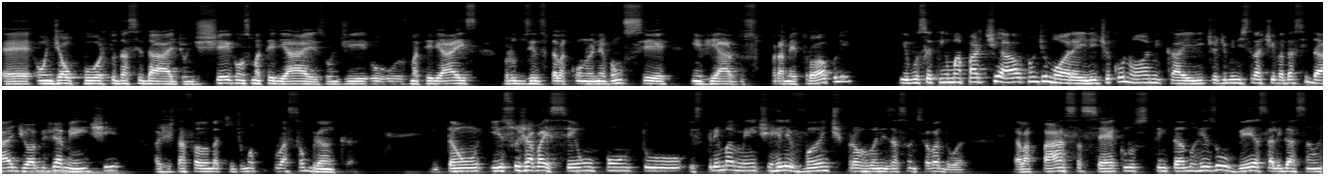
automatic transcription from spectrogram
é, onde é o porto da cidade, onde chegam os materiais, onde os materiais produzidos pela colônia vão ser enviados para a metrópole, e você tem uma parte alta onde mora a elite econômica, a elite administrativa da cidade, e obviamente a gente está falando aqui de uma população branca. Então, isso já vai ser um ponto extremamente relevante para a urbanização de Salvador. Ela passa séculos tentando resolver essa ligação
